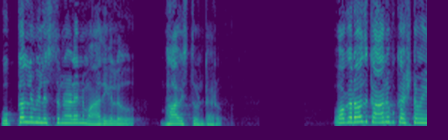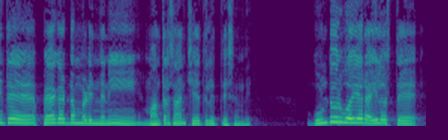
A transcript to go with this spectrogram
కుక్కల్ని పిలుస్తున్నాడని మాదిగలు భావిస్తుంటారు. ఒకరోజు కానుపు కష్టమైతే పేగడ్డం పడిందని మంత్రసాని చేతులు ఎత్తేసింది గుంటూరు పోయే రైలు వస్తే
